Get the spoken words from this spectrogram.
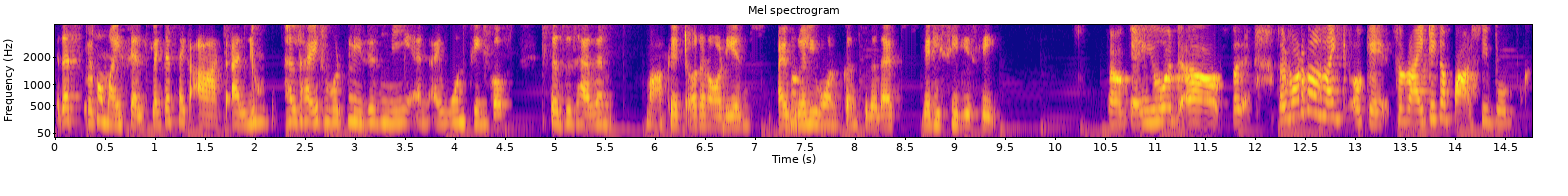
that's for myself. Like that's like art. I'll do i'll write what pleases me and i won't think of does this have a market or an audience? I hmm. really won't consider. That very seriously. Okay you would uh, but but what about like okay so writing a parsi book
